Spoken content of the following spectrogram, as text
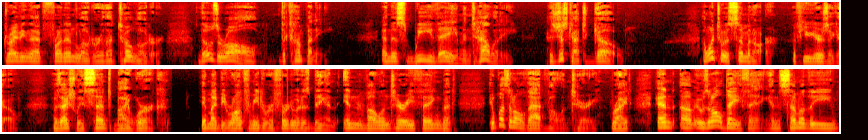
driving that front end loader or that tow loader. Those are all the company. And this we they mentality has just got to go. I went to a seminar a few years ago. I was actually sent by work. It might be wrong for me to refer to it as being an involuntary thing, but it wasn't all that voluntary, right? And um, it was an all day thing. And some of the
